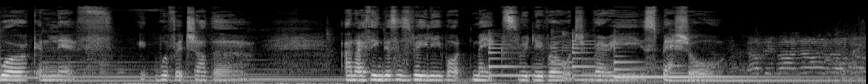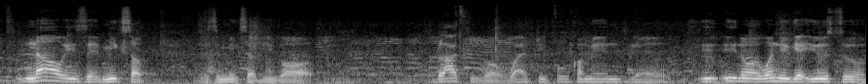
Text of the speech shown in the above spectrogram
work and live with each other. And I think this is really what makes Ridley Road very special. Now is a mix up it's a mix up. You got black, you got white people coming. You, you, you know, when you get used to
